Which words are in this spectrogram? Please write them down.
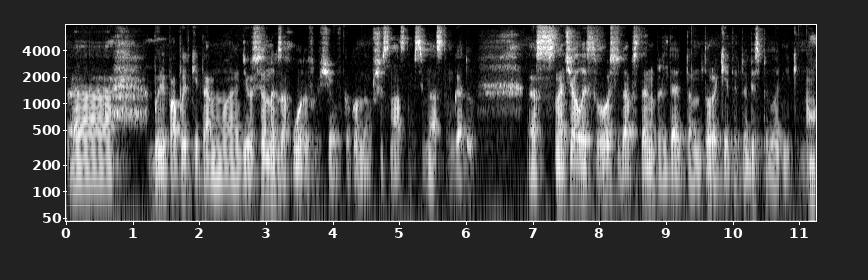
Были попытки там диверсионных заходов еще в каком там, в 16-17 году. С начала СВО сюда постоянно прилетают там то ракеты, то беспилотники. Ну,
